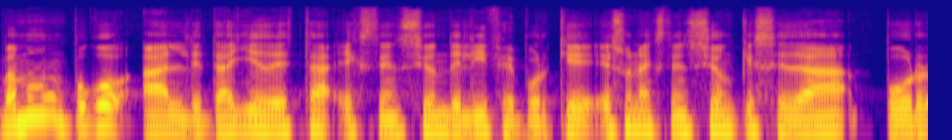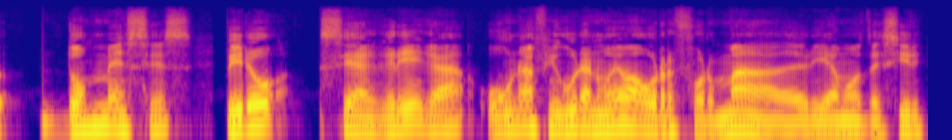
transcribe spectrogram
Vamos un poco al detalle de esta extensión del IFE, porque es una extensión que se da por dos meses, pero se agrega una figura nueva o reformada, deberíamos decir,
